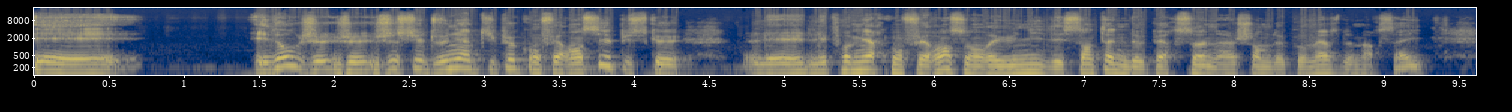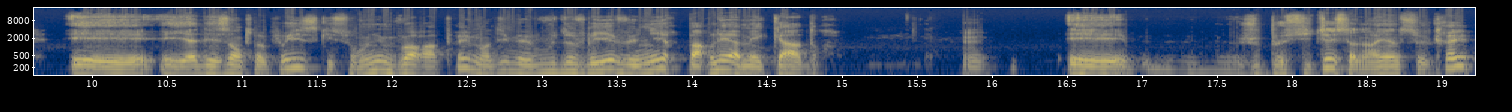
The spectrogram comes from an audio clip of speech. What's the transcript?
Et, et donc, je, je, je, suis devenu un petit peu conférencier puisque les, les, premières conférences ont réuni des centaines de personnes à la Chambre de commerce de Marseille. Et il y a des entreprises qui sont venues me voir après, m'ont dit, mais vous devriez venir parler à mes cadres. Mm. Et je peux citer, ça n'a rien de secret,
